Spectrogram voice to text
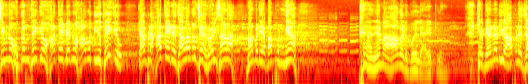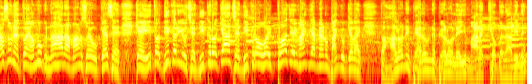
શિવનો હુકમ થઈ ગયો. હાથે બેનું હાવદિયું થઈ ગયું કે આપણે હાથે જવાનું છે. રોહિશાળા મામડિયા બાપુ ત્યાં એમાં આવડ બોલ્યા એટલું. કે બેનડીઓ, આપણે જાશું ને તોય અમુક નહારા માણસો એવું કહેશે કે એ તો દીકરીઓ છે, દીકરો ક્યાં છે? દીકરો હોય તો જ એ વાંગ્યા મેણું ભાંગ્યું કહેવાય. તો હાલો ને ભૈરવને ભેળો લઈ મારખ્યો બનાવીને.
